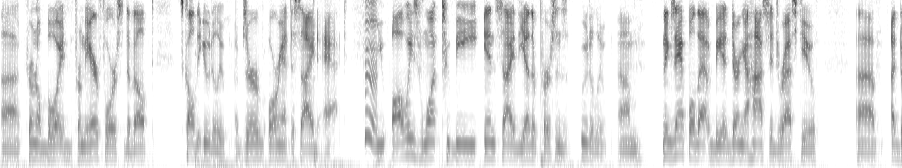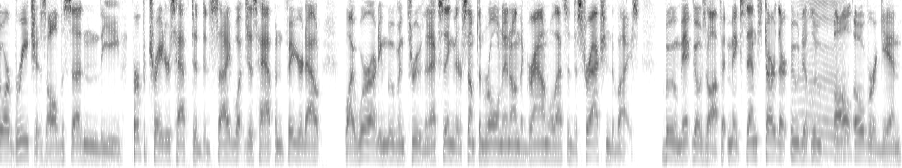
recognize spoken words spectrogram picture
Uh, Colonel Boyd from the Air Force developed. It's called the OODA loop: Observe, Orient, Decide, Act. You always want to be inside the other person's OODA loop. Um, an example of that would be a, during a hostage rescue. Uh, a door breaches. All of a sudden, the perpetrators have to decide what just happened, figure it out while we're already moving through. The next thing, there's something rolling in on the ground. Well, that's a distraction device. Boom, it goes off. It makes them start their OODA loop all over again.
